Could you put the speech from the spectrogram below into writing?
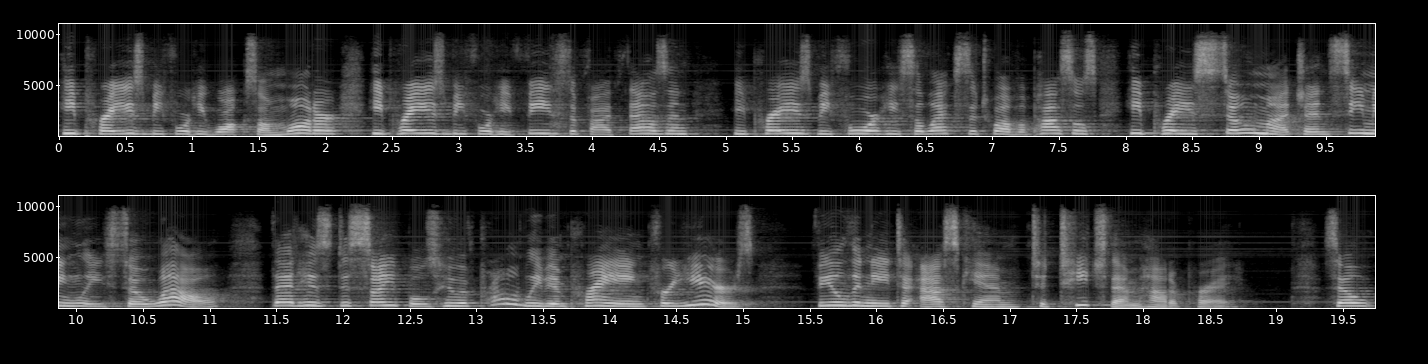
He prays before he walks on water. He prays before he feeds the 5,000. He prays before he selects the 12 apostles. He prays so much and seemingly so well that his disciples, who have probably been praying for years, feel the need to ask him to teach them how to pray. So,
